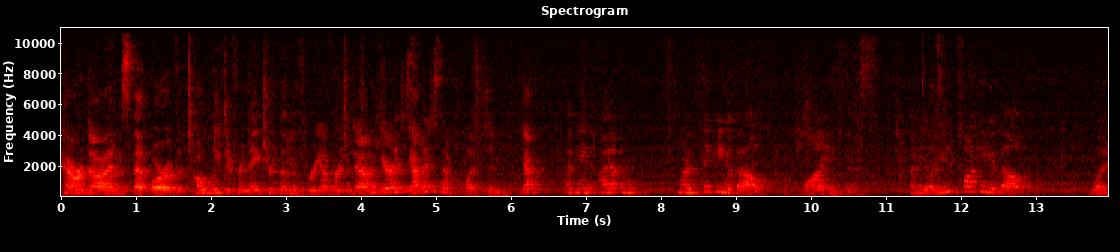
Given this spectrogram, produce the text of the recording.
paradigms that are of a totally different nature than the three I've written down I here? just, Yep, I just have a question. yep. I mean, I, I'm, when I'm thinking about applying this, I mean, are you talking about when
